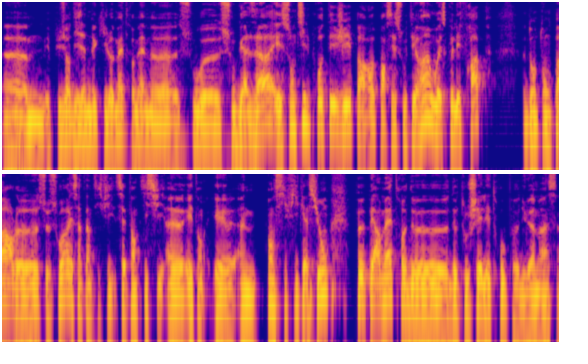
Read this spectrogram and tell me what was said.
et plusieurs dizaines de kilomètres même sous, Gaza? Et sont-ils protégés par, par ces souterrains ou est-ce que les frappes dont on parle ce soir et cette, intensification peut permettre de, de toucher les troupes du Hamas?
